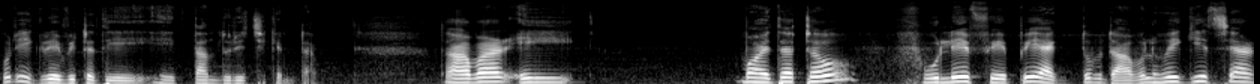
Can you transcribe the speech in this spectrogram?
করি এই গ্রেভিটা দিয়ে এই তান্দুরি চিকেনটা। তো আমার এই ময়দাটাও ফুলে ফেপে একদম ডাবল হয়ে গিয়েছে আর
